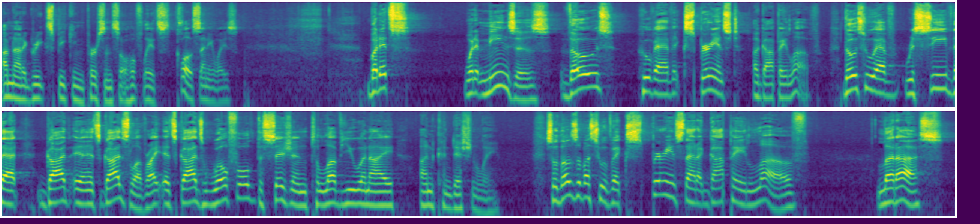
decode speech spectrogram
I'm not a Greek speaking person, so hopefully it's close, anyways. But it's what it means is those who have experienced agape love. Those who have received that God, and it's God's love, right? It's God's willful decision to love you and I unconditionally. So, those of us who have experienced that agape love, let us,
